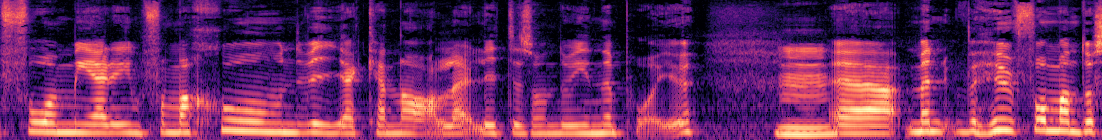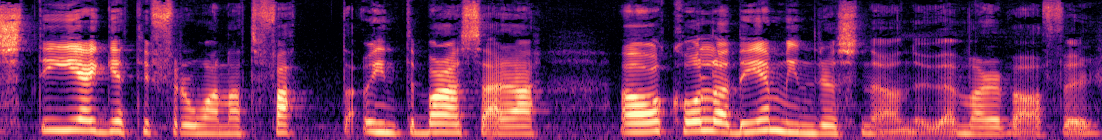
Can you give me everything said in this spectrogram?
få mer information via kanaler, lite som du är inne på ju. Mm. Eh, men hur får man då steget ifrån att fatta och inte bara så här, ja kolla det är mindre snö nu än vad det var för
